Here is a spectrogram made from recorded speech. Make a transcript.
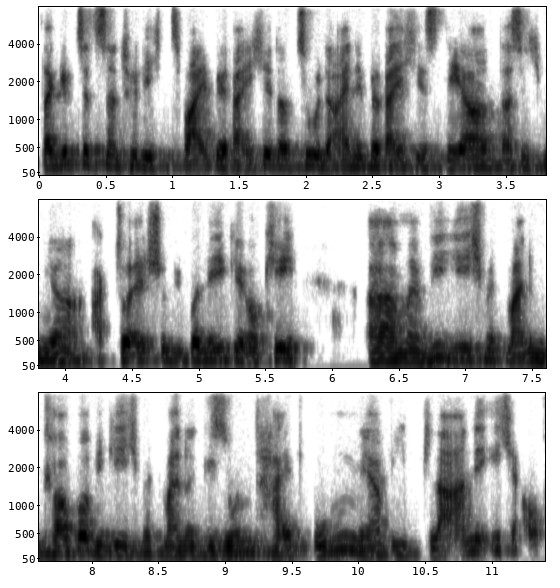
da gibt es jetzt natürlich zwei Bereiche dazu. Der eine Bereich ist der, dass ich mir aktuell schon überlege, okay, ähm, wie gehe ich mit meinem Körper, wie gehe ich mit meiner Gesundheit um, ja, wie plane ich auch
